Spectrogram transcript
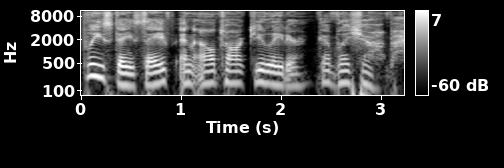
Please stay safe, and I'll talk to you later. God bless you. Bye.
